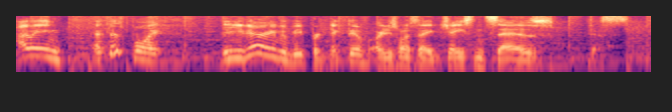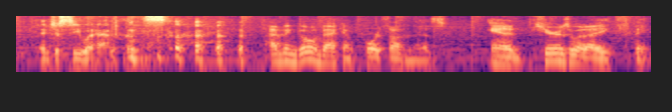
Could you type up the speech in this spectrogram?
I mean, at this point, do you dare even be predictive, or you just want to say Jason says this and just see what happens? I've been going back and forth on this, and here's what I think.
